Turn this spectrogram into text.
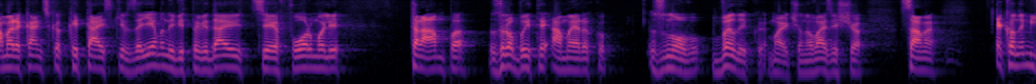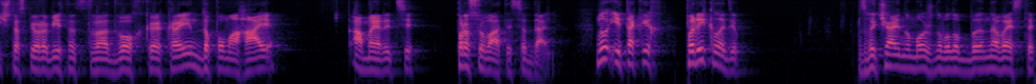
американсько-китайські взаємини відповідають е, формулі Трампа зробити Америку знову великою, маючи на увазі, що саме економічне співробітництво двох країн допомагає Америці просуватися далі. Ну і таких прикладів, звичайно, можна було б навести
